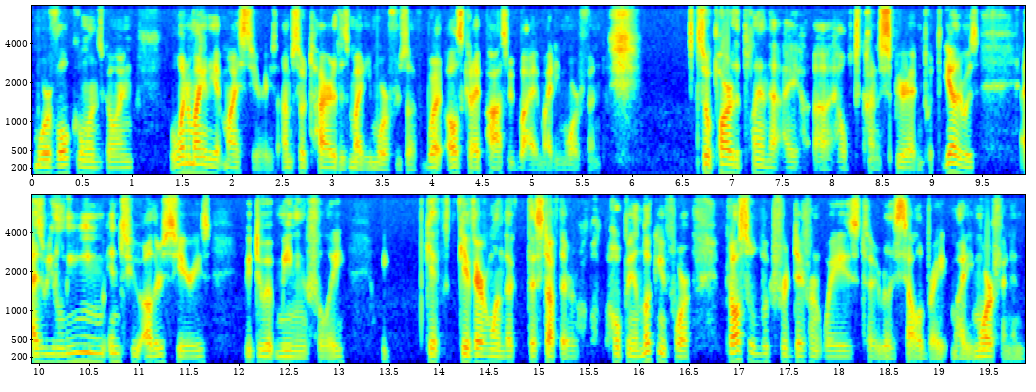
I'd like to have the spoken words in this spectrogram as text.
more vocal ones going. Well, when am I going to get my series? I'm so tired of this Mighty Morphin stuff. What else could I possibly buy at Mighty Morphin? So part of the plan that I uh, helped kind of spearhead and put together was, as we lean into other series, we do it meaningfully. Give give everyone the, the stuff they're hoping and looking for, but also look for different ways to really celebrate Mighty Morphin and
